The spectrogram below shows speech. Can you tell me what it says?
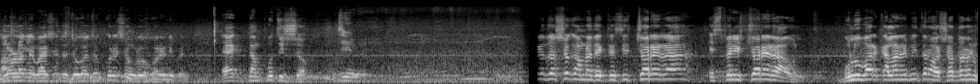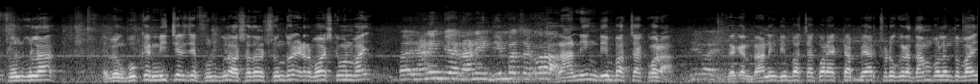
ভালো লাগলে ভাইয়ের সাথে যোগাযোগ করে সংগ্রহ করে নেবেন। একদম পঁচিশশো। জি ভাই। দর্শক আমরা দেখতেছি চরেরা স্প্যানিশ চরেরা আউল ব্লুবার কালারের ভিতরে অসাধারণ ফুলগুলা এবং বুকের নিচের যে ফুলগুলো অসাধারণ সুন্দর। এটার বয়স কেমন ভাই? রানিং রানিং ডিম বাচ্চা করা। রানিং ডিম বাচ্চা করা। জি ভাই। দেখেন রানিং ডিম বাচ্চা করা একটা পেয়ার ছোট করে দাম বলেন তো ভাই।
